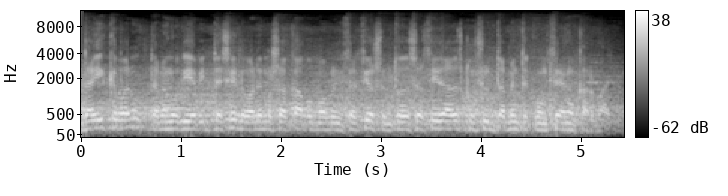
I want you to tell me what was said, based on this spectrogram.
daí que bueno, tamén o día 26 levaremos a cabo mobilizacións en todas as cidades conjuntamente con CEAN Carballo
